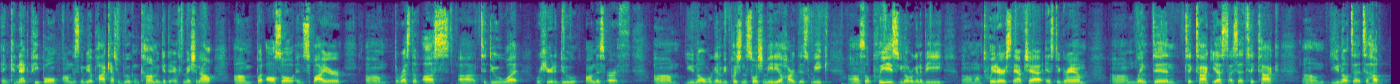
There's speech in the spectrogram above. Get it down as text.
and connect people. Um, this is going to be a podcast where people can come and get their information out, um, but also inspire um, the rest of us uh, to do what we're here to do on this earth. Um, you know, we're going to be pushing the social media hard this week. Uh, so please, you know, we're going to be um, on Twitter, Snapchat, Instagram, um, LinkedIn, TikTok. Yes, I said TikTok. Um, you know, to to help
